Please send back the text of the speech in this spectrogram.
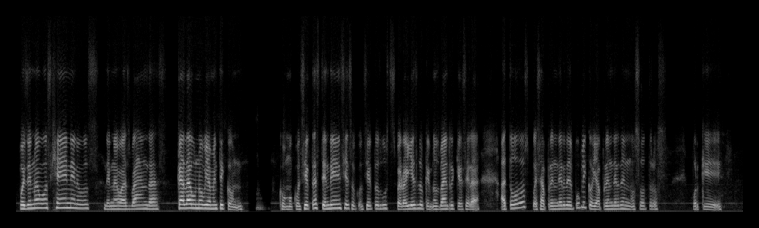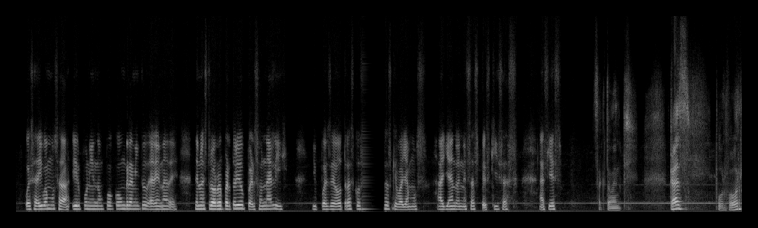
pues de nuevos géneros, de nuevas bandas, cada uno obviamente con como con ciertas tendencias o con ciertos gustos, pero ahí es lo que nos va a enriquecer a, a todos, pues aprender del público y aprender de nosotros, porque pues ahí vamos a ir poniendo un poco un granito de arena de, nuestro repertorio personal y, pues de otras cosas que vayamos hallando en esas pesquisas. Así es. Exactamente. Cas, por favor.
